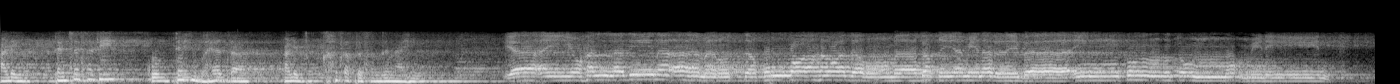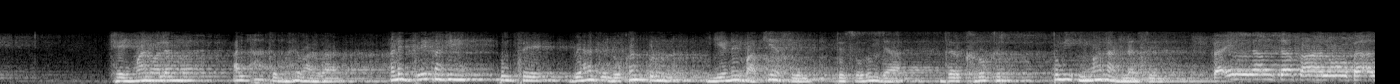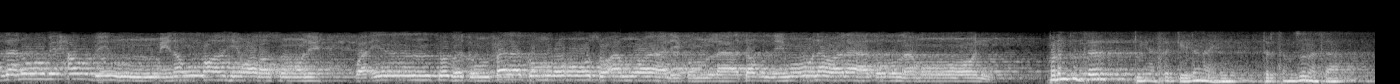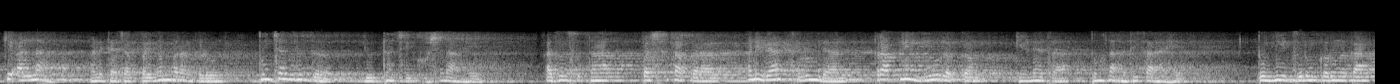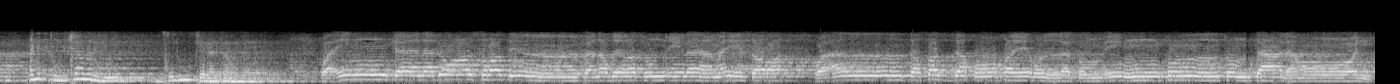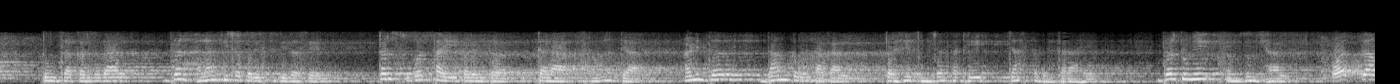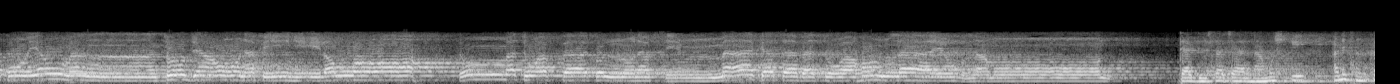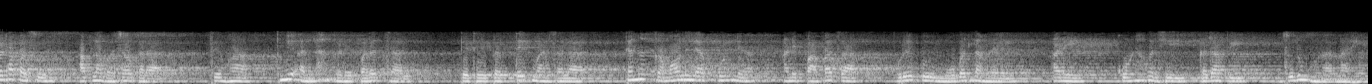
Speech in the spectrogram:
आणि त्यांच्यासाठी कोणत्याही भयाचा आणि दुःखाचा प्रसंग नाही يا أيها الذين آمنوا اتقوا الله وذروا ما بقي من الربا إن كنتم مؤمنين हे इमानवाल्यांना अल्लाचं भय बाळगा आणि जे काही तुमचे व्याज लोकांकडून येणे बाकी असेल ते सोडून द्या जर खरोखर तुम्ही इमान आणलं असेल فإن لم تفعلوا فأذنوا بحرب من الله ورسوله وإن تبتم فلكم رؤوس أموالكم لا تظلمون ولا تظلمون परंतु जर तुम्ही असं केलं नाही तर समजून असा की अल्लाह आणि त्याच्या पैगंबरांकडून तुमच्या विरुद्ध युद्धाची घोषणा आहे अजून सुद्धा पश्चाताप कराल आणि व्याज सोडून द्याल तर आपली मूळ रक्कम घेण्याचा तुम्हाला अधिकार आहे तुम्ही जुलूम करू नका आणि तुमच्यावरही जुलूम केला जाऊ नये وإن كان ذو عسرة فنظرة إلى ميسرة وأن تصدقوا خير لكم إن كنتم تعلمون तुमचा कर्जदार जर हलाखीच्या परिस्थितीत असेल तर सुबत्ता येईपर्यंत त्याला सवलत द्या आणि जर दान करून टाकाल तर हे तुमच्यासाठी जास्त बेहतर आहे जर तुम्ही समजून घ्याल واتقوا يوما ترجعون فيه إلى الله ثم توفى كل نفس ما كسبت وهم لا يظلمون त्या दिवसाच्या नामुष्की आणि संकटापासून आपला बचाव करा तेव्हा तुम्ही अल्लाकडे परत जाल तेथे प्रत्येक माणसाला त्यानं कमावलेल्या पुण्य आणि पापाचा पुरेपूर मोबदला मिळेल आणि कोणावरही कदापि जुलूम होणार नाही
